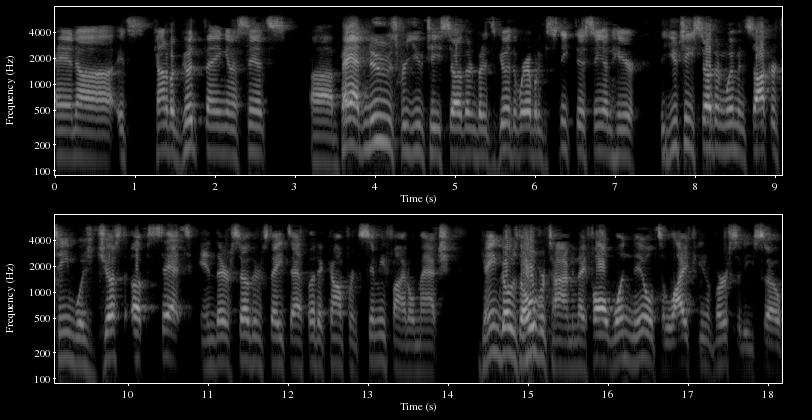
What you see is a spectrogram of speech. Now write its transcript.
and uh, it's kind of a good thing in a sense. Uh, bad news for UT Southern, but it's good that we're able to sneak this in here. The UT Southern women's soccer team was just upset in their Southern States Athletic Conference semifinal match. Game goes to overtime, and they fall 1 0 to Life University. So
